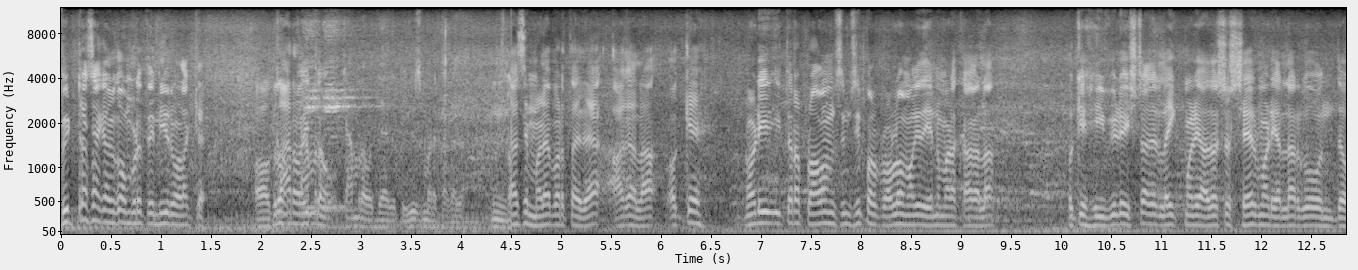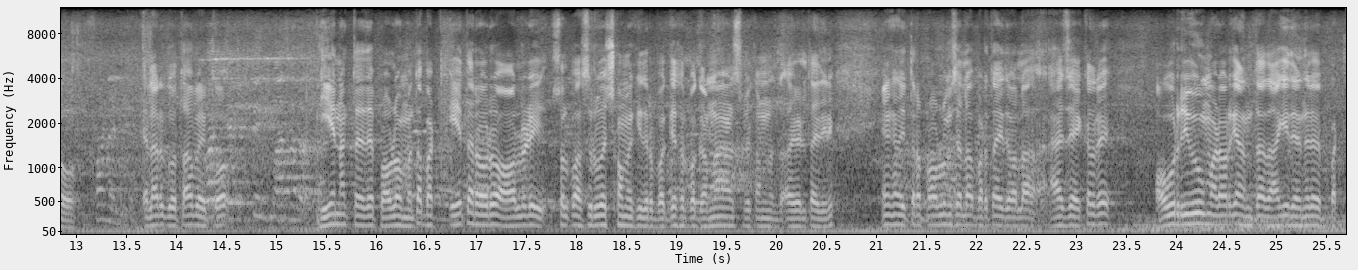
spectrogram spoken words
ಬಿಟ್ರೆ ಸಾಕು ಹೇಳ್ಕೊಂಬಿಡುತ್ತೆ ನೀರು ಒಳಕ್ಕೆ. ಕಾರ್ ಹೋಯ್ತು ಕ್ಯಾಮ್ರಾ ಒದ್ದೆ ಆಗುತ್ತೆ ಯೂಸ್ ಮಾಡೋಕ್ಕಾಗಲ್ಲ. ಜಾಸ್ತಿ ಮಳೆ ಬರ್ತಾ ಇದೆ ಆಗಲ್ಲ. ಓಕೆ ನೋಡಿ ಈ ಥರ ಪ್ರಾಬ್ಲಮ್ ಸಿಮ್ ಸಿಂಪಲ್ ಪ್ರಾಬ್ಲಮ್ ಆಗಿದೆ ಏನು ಮಾಡೋಕ್ಕಾಗಲ್ಲ. ಓಕೆ ಈ ವಿಡಿಯೋ ಇಷ್ಟ ಆದರೆ ಲೈಕ್ ಮಾಡಿ ಆದಷ್ಟು ಶೇರ್ ಮಾಡಿ ಎಲ್ಲರಿಗೂ ಒಂದು ಎಲ್ಲರಿಗೂ ಗೊತ್ತಾಗಬೇಕು ಏನಾಗ್ತಾ ಇದೆ ಪ್ರಾಬ್ಲಮ್ ಅಂತ. ಬಟ್ ಈ ಥರ ಅವರು ಆಲ್ರೆಡಿ ಸ್ವಲ್ಪ ಸುರು ಹಚ್ಕೊಬೇಕು ಇದ್ರ ಬಗ್ಗೆ ಸ್ವಲ್ಪ ಗಮನ ಹರಿಸ್ಬೇಕು ಅಂತ ಹೇಳ್ತಾ ಇದ್ದೀನಿ. ಯಾಕಂದರೆ ಈ ಥರ ಪ್ರಾಬ್ಲಮ್ಸ್ ಎಲ್ಲ ಬರ್ತಾ ಇದ್ದಾವಲ್ಲ ಆ್ಯಸ್ ಯಾಕಂದರೆ ಅವ್ರು ರಿವ್ಯೂ ಮಾಡೋರಿಗೆ ಅಂಥದ್ದಾಗಿದೆ ಅಂದರೆ ಬಟ್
